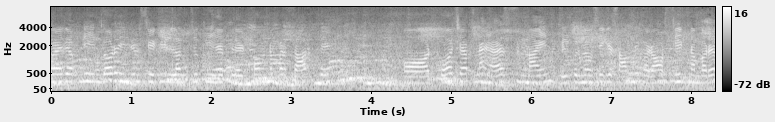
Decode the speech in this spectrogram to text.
गाइस अपनी इंदौर इंटरसिटी लग चुकी है, प्लेटफॉर्म नंबर सात पे। और कोच है अपना एस नाइन, बिल्कुल मैं उसी के सामने खड़ा हूँ। सीट नंबर है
